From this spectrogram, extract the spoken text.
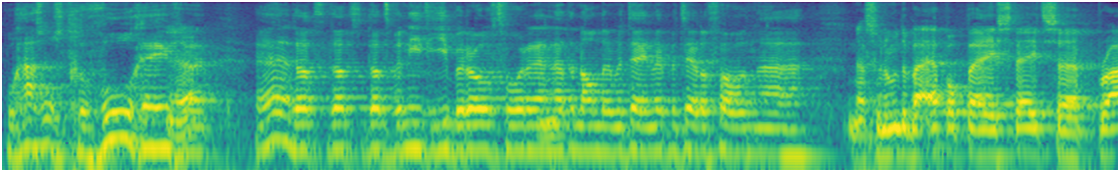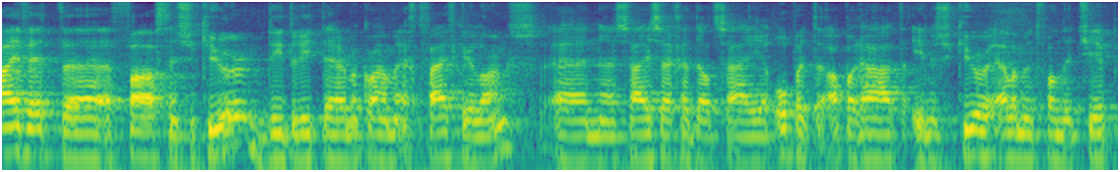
hoe gaan ze ons het gevoel geven Ja. Dat, dat, dat we niet hier beroofd worden en dat een ander meteen met mijn telefoon. eh, Nou, ze noemden bij Apple Pay steeds eh, private, eh, fast en secure. Die drie termen kwamen echt vijf keer langs. En zij zeggen dat zij op het apparaat in een secure element van de chip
